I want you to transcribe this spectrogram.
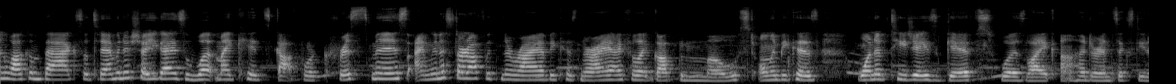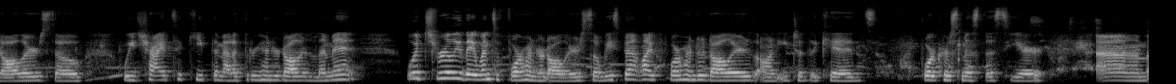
everyone, welcome back. So today I'm going to show you guys what my kids got for Christmas. I'm going to start off with Naraya because Naraya I feel like got the most only because one of TJ's gifts was like $160 so we tried to keep them at a $300 limit which really they went to $400 so we spent like $400 on each of the kids for Christmas this year. Um,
